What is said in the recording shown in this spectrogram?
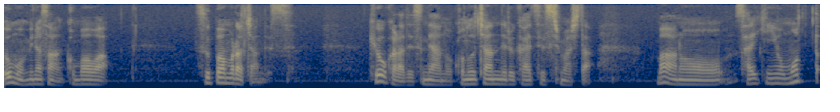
どうも皆さんこんばんは。スーパーモラちゃんです。今日からですねあのこのチャンネル開設しました。まああの最近思った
